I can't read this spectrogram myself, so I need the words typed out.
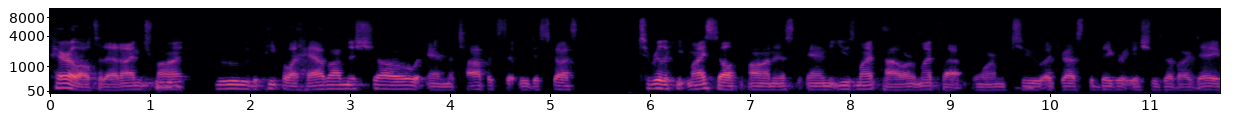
parallel to that. I'm mm-hmm. trying through the people I have on this show and the topics that we discuss to really keep myself honest and use my power, my platform to address the bigger issues of our day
